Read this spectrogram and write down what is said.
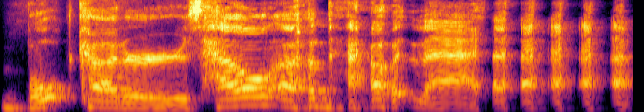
Bolt cutters. How about that?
